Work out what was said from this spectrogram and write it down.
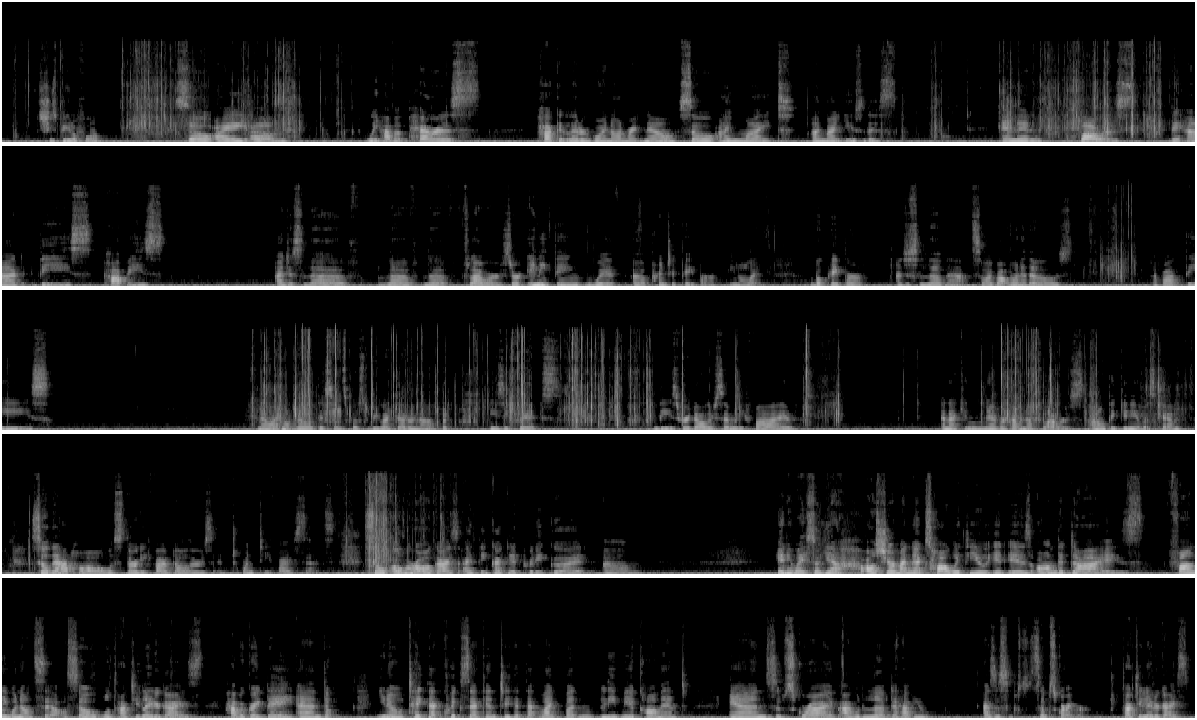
she's beautiful. So I, um, we have a Paris pocket letter going on right now. So I might, I might use this. And then flowers. They had these poppies. I just love love, love flowers or anything with uh, printed paper, you know, like book paper. I just love that. So I bought one of those. I bought these. Now, I don't know if this one's supposed to be like that or not, but easy fix. These for $1.75. and I can never have enough flowers. I don't think any of us can. So that haul was $35.25. So overall, guys, I think I did pretty good. Um, anyway, so yeah, I'll share my next haul with you. It is on the dies. Finally went on sale. So we'll talk to you later, guys. Have a great day and don't, you know, take that quick second to hit that like button, leave me a comment and subscribe. I would love to have you as a subscriber. Talk to you later, guys.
